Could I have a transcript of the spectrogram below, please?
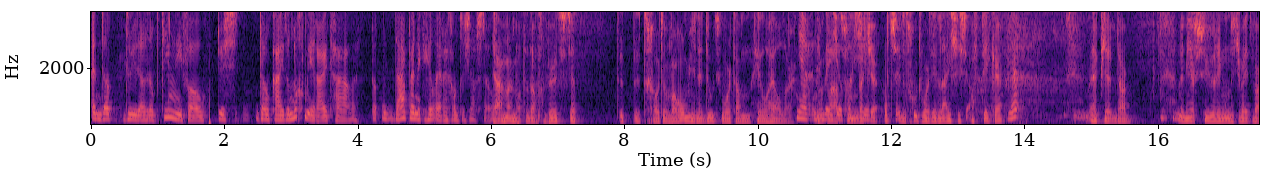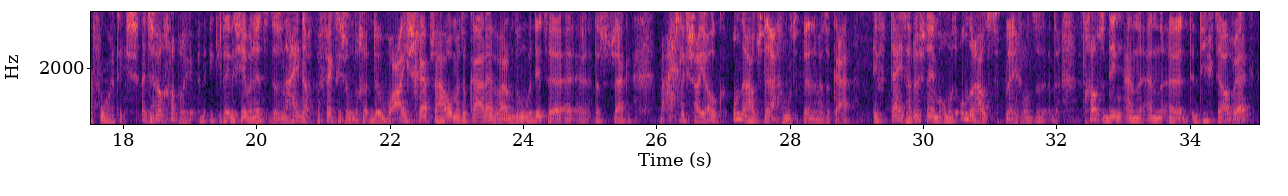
En dat doe je dan op teamniveau. Dus dan kan je er nog meer uithalen. Dat, daar ben ik heel erg enthousiast over. Ja, maar wat er dan gebeurt is dat het, het, grote waarom je het doet, wordt dan heel helder. Ja, en dan in plaats weet je van ook dat je... je ontzettend goed wordt in lijstjes aftikken, Ja, heb je daar meer sturing omdat je weet waarvoor het is. Het is wel grappig. Ik realiseer me net dat een heidag perfect is om de, de why scherp te houden met elkaar. Hè. Waarom doen we dit? Uh, uh, dat soort zaken. Maar eigenlijk zou je ook onderhoudsdagen moeten plannen met elkaar. Even tijd en rust nemen om het onderhoud te plegen. Want het, grootste ding aan, aan uh, digitaal werk,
